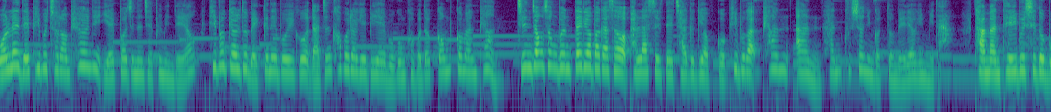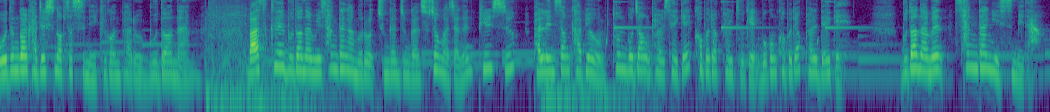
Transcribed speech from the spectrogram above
원래 내 피부처럼 표현이 예뻐지는 제품인데요. 피부결도 매끈해 보이고 낮은 커버력에 비해 모공 커버도 꼼꼼한 편. 진정 성분 때려박아서 발랐을 때 자극이 없고 피부가 편안한 쿠션인 것도 매력입니다. 다만 데이브 씨도 모든 걸 가질 순 없었으니 그건 바로 묻어남. 마스크의 묻어남이 상당하므로 중간중간 수정 화장은 필수. 발림성 가벼움, 톤 보정 별 3개, 커버력 별 2개, 모공 커버력 별 4개. 묻어남은 상당히 있습니다.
